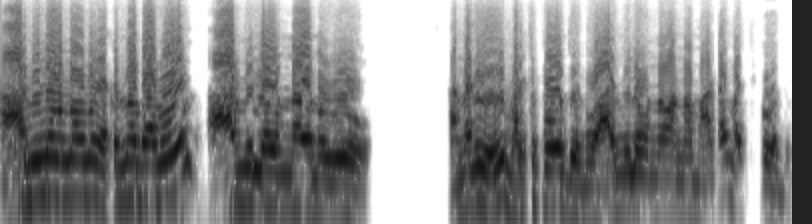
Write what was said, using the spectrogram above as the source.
ఆర్మీలో ఉన్నావు నువ్వు. ఎక్కడున్నావు బాబు? ఆర్మీలో ఉన్నావు నువ్వు. అన్నది మర్చిపోవద్దు. నువ్వు ఆర్మీలో ఉన్నావు అన్న మాట మర్చిపోవద్దు.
